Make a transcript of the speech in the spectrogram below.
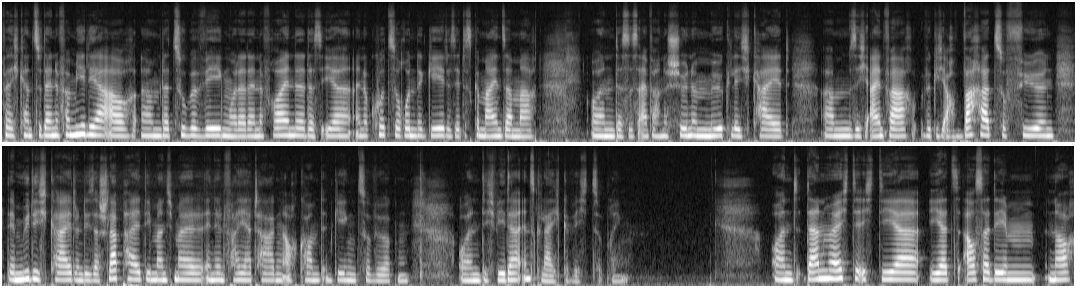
Vielleicht kannst du deine Familie auch ähm, dazu bewegen oder deine Freunde, dass ihr eine kurze Runde geht, dass ihr das gemeinsam macht. Und das ist einfach eine schöne Möglichkeit, ähm, sich einfach wirklich auch wacher zu fühlen, der Müdigkeit und dieser Schlappheit, die manchmal in den Feiertagen auch kommt, entgegenzuwirken und dich wieder ins Gleichgewicht zu bringen. Und dann möchte ich dir jetzt außerdem noch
